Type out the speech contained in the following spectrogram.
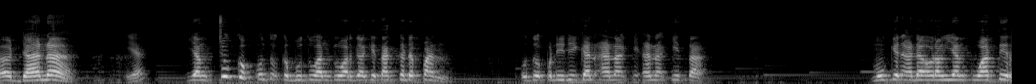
uh, dana ya yang cukup untuk kebutuhan keluarga kita ke depan, untuk pendidikan anak-anak kita. Mungkin ada orang yang khawatir,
